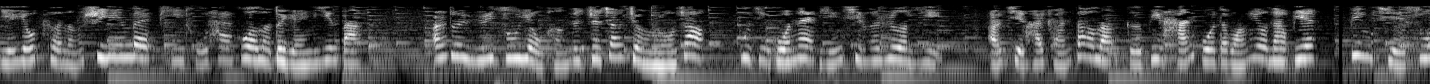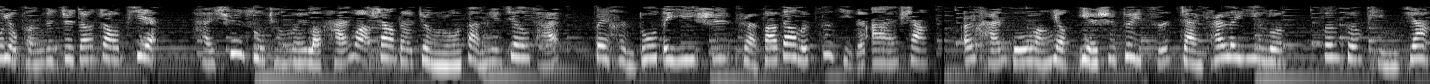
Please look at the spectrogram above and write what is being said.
也有可能是因为 P 图太过了的原因吧。而对于苏有朋的这张整容照，不仅国内引起了热议。而且还传到了隔壁韩国的网友那边，并且苏有朋的这张照片还迅速成为了韩网上的整容反面教材，被很多的医师转发到了自己的案上。而韩国网友也是对此展开了议论，纷纷评价：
